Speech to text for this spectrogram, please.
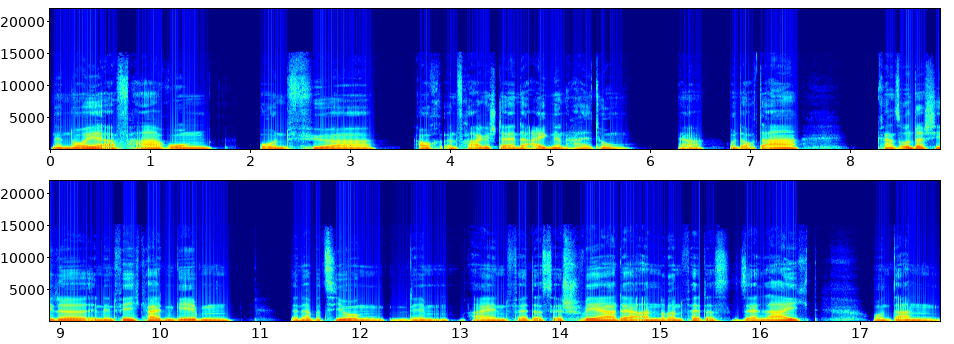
eine neue Erfahrung und für auch in Fragestellen der eigenen Haltung. Ja, und auch da kann es Unterschiede in den Fähigkeiten geben. in der Beziehung, dem einen fällt das sehr schwer, der anderen fällt das sehr leicht. Und dann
